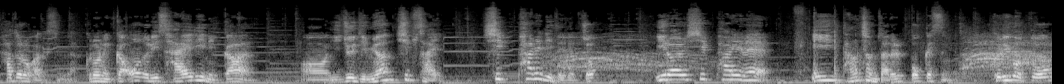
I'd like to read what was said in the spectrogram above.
하도록 하겠습니다. 그러니까 오늘이 4일이니까 2주 뒤면 14일, 18일이 되겠죠? 1월 18일에 이 당첨자를 뽑겠습니다. 그리고 또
